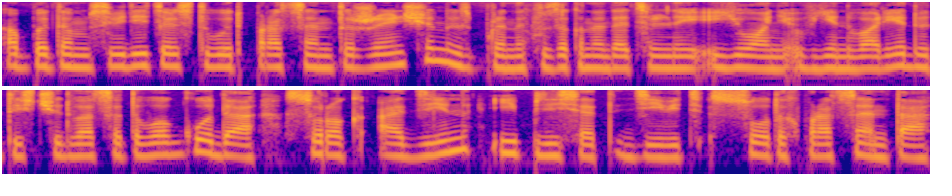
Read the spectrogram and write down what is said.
Об этом свидетельствует процент женщин, избранных в законодательный юань в январе 2020 года – 41 и 0,59%.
